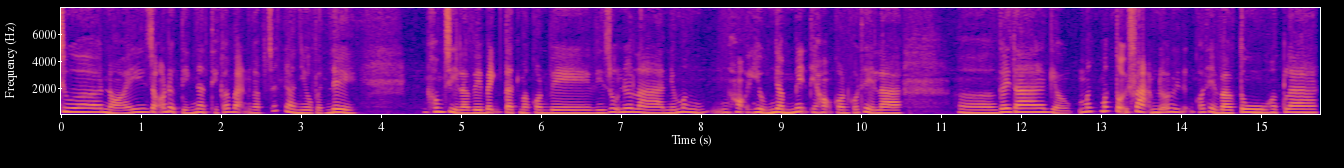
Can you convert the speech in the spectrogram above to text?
chưa nói rõ được tiếng Nhật thì các bạn gặp rất là nhiều vấn đề không chỉ là về bệnh tật mà còn về ví dụ như là nếu mà họ hiểu nhầm ấy thì họ còn có thể là uh, gây ra kiểu mắc mắc tội phạm nữa có thể vào tù hoặc là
